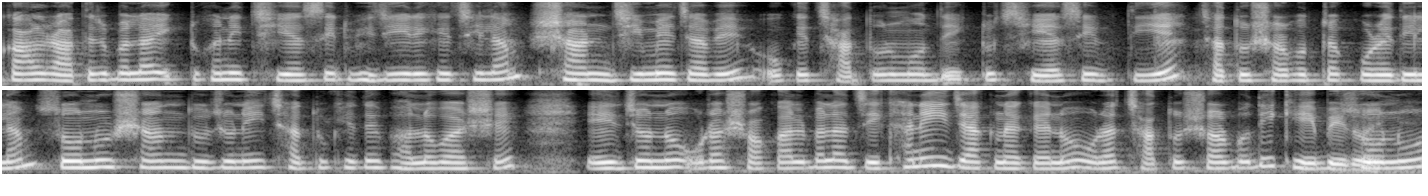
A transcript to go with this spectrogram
কাল রাতের বেলা একটুখানি চিয়া সিড ভিজিয়ে রেখেছিলাম। শান জিমে যাবে, ওকে ছাতুর মধ্যে একটু চিয়া সিড দিয়ে ছাতুর শরবতটা করে দিলাম। সোনু, শান দুজনেই ছাতু খেতে ভালোবাসে এই জন্য ওরা সকালবেলা যেখানেই যাক না কেন ওরা ছাতুর শরবতই খেয়ে বেরোয়। সোনুও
